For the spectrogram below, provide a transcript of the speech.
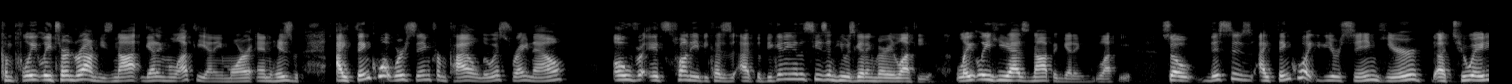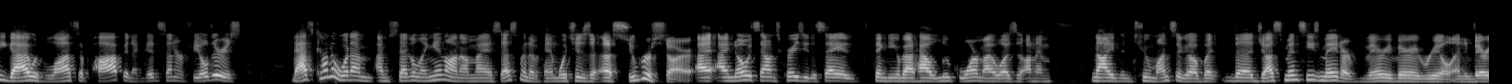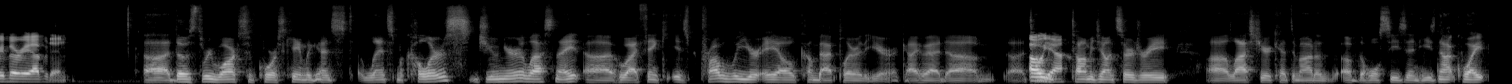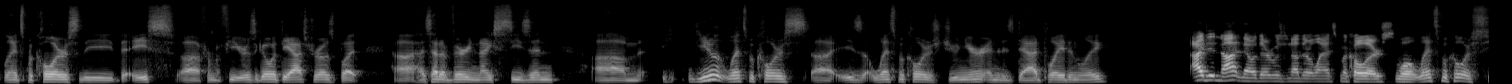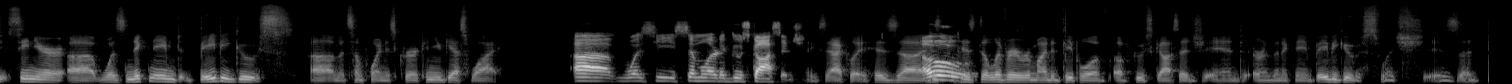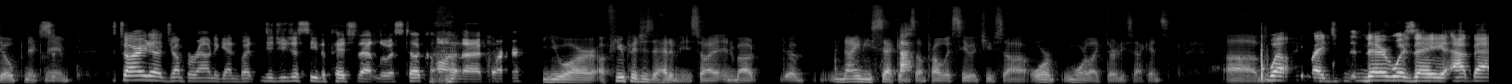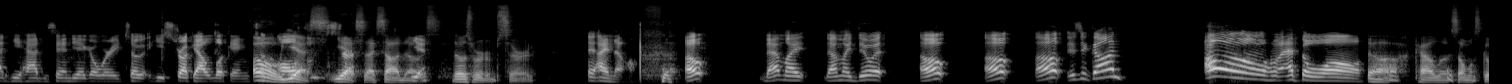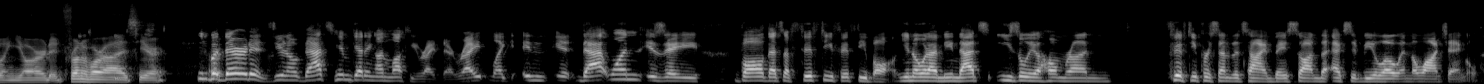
Completely turned around. He's not getting lucky anymore. And his, I think what we're seeing from Kyle Lewis right now, over. It's funny because at the beginning of the season he was getting very lucky. Lately he has not been getting lucky. So this is, I think, what you're seeing here. A 280 guy with lots of pop and a good center fielder is that's kind of what I'm I'm settling in on on my assessment of him, which is a superstar. I, I know it sounds crazy to say, thinking about how lukewarm I was on him not even two months ago, but the adjustments he's made are very, very real and very, very evident. Uh, those three walks, of course, came against Lance McCullers Jr. last night, uh, who I think is probably your AL comeback player of the year. A guy who had um, uh, Tommy, Oh, yeah. Tommy John surgery, Uh, last year kept him out of, of the whole season. He's not quite Lance McCullers, the the ace uh, from a few years ago with the Astros, but uh, has had a very nice season. Um, do you know Lance McCullers uh, is Lance McCullers Jr. and his dad played in the league? I did not know there was another Lance McCullers. Well, Lance McCullers Sr. Uh, was nicknamed Baby Goose um, at some point in his career. Can you guess why? Uh, was he similar to Goose Gossage? Exactly. His uh, oh. his, his, delivery reminded people of, of Goose Gossage and earned the nickname Baby Goose, which is a dope nickname. Sorry to jump around again, but did you just see the pitch that Lewis took on the corner? You are a few pitches ahead of me, so I, in about uh, 90 seconds, ah. I'll probably see what you saw, or more like 30 seconds. Um, well, anyway, there was a at bat he had in San Diego where he took he struck out looking. Oh yes, yes, I saw those. Yes. Those were absurd. I know. oh, that might that might do it. Oh, oh, oh, is it gone? Oh, at the wall. Oh, Kyle Lewis almost going yard in front of our eyes here. But there it is. You know, that's him getting unlucky right there, right? Like in it, that one is a ball that's a 50-50 ball. You know what I mean? That's easily a home run 50% of the time based on the exit velo and the launch angle.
